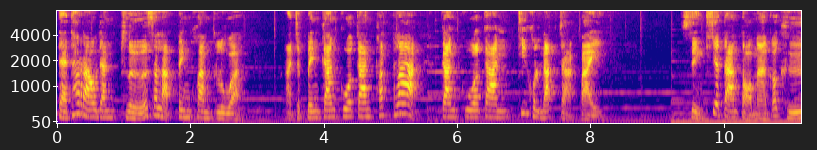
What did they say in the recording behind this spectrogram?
แต่ถ้าเราดันเผลอสลับเป็นความกลัว อาจจะเป็นการกลัวการพัดพรากการกลัวการที่คนรักจากไป สิ่งที่จะตามต่อมาก็คือ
